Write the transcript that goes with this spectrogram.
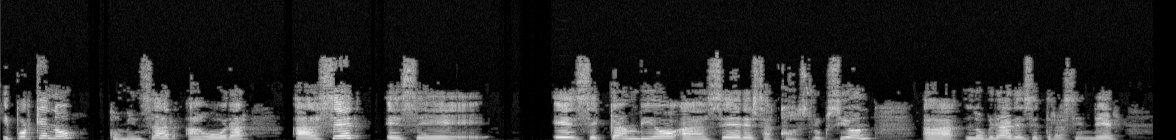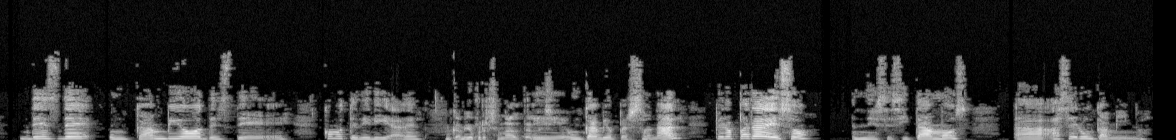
¿Y por qué no comenzar ahora a hacer ese, ese cambio, a hacer esa construcción, a lograr ese trascender desde un cambio, desde, ¿cómo te diría? Un cambio personal, tal vez. Eh, un cambio personal, pero para eso necesitamos ah, hacer un camino.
